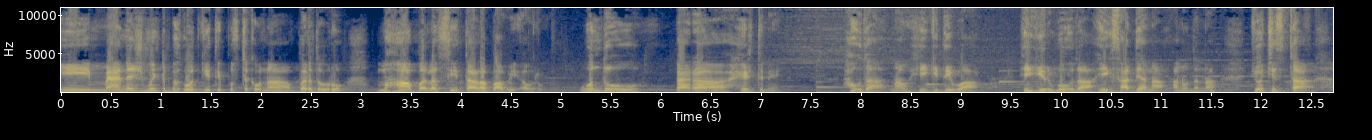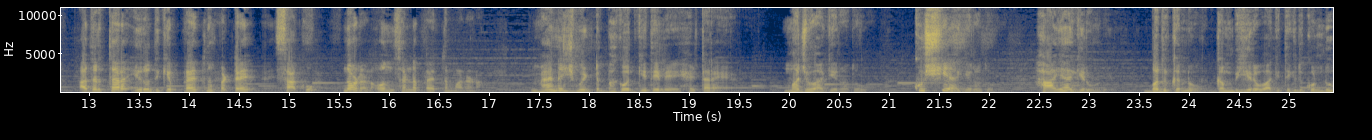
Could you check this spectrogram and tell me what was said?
ಈ ಮ್ಯಾನೇಜ್ಮೆಂಟ್ ಭಗವದ್ಗೀತೆ ಪುಸ್ತಕವನ್ನು ಬರೆದವರು ಮಹಾಬಲ ಸೀತಾಳ ಬಾವಿ ಅವರು. ಒಂದು ಪ್ಯಾರ ಹೇಳ್ತೀನಿ. ಹೌದಾ, ನಾವು ಹೀಗಿದ್ದೀವಾ? ಹೀಗಿರಬಹುದಾ? ಹೀಗೆ ಸಾಧ್ಯನಾ ಅನ್ನೋದನ್ನು ಯೋಚಿಸ್ತಾ ಅದರ ಥರ ಇರೋದಕ್ಕೆ ಪ್ರಯತ್ನ ಪಟ್ಟರೆ ಸಾಕು. ನೋಡೋಣ, ಒಂದು ಸಣ್ಣ ಪ್ರಯತ್ನ ಮಾಡೋಣ. ಮ್ಯಾನೇಜ್ಮೆಂಟ್ ಭಗವದ್ಗೀತೆಯಲ್ಲಿ ಹೇಳ್ತಾರೆ, ಮಜವಾಗಿರೋದು, ಖುಷಿಯಾಗಿರೋದು, ಹಾಯಾಗಿರುವುದು, ಬದುಕನ್ನು ಗಂಭೀರವಾಗಿ ತೆಗೆದುಕೊಂಡು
